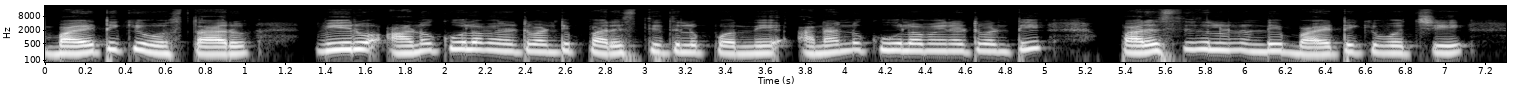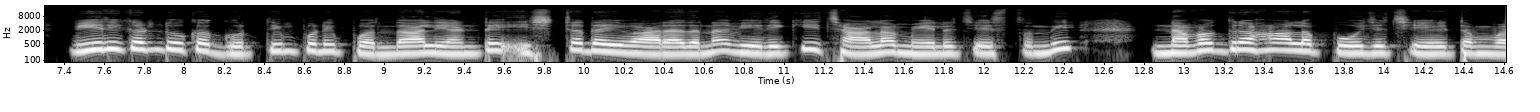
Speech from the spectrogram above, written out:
బయటికి వస్తారు. వీరు అనుకూలమైనటువంటి పరిస్థితులు పొంది అననుకూలమైనటువంటి పరిస్థితుల నుండి బయటికి వచ్చి వీరికంటూ ఒక గుర్తింపుని పొందాలి అంటే ఇష్టదైవారాధన వీరికి చాలా మేలు చేస్తుంది. నవగ్రహాల పూజ చేయటం వల్ల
